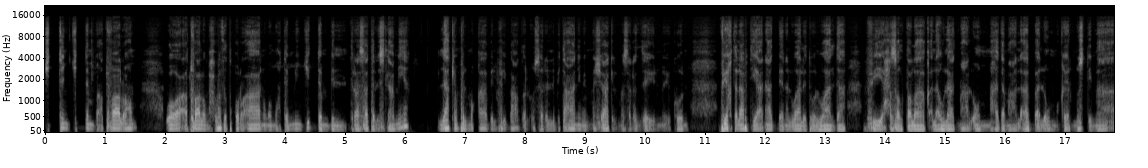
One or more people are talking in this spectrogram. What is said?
جدًا، جدًا بأطفالهم، وأطفالهم حفظة قرآن ومهتمين جدًا بالدراسات الإسلامية، لكن في المقابل في بعض الأسر اللي بتعاني من مشاكل مثلًا زي إنه يكون في اختلاف ديانات بين الوالد والوالدة، في حصل طلاق، الأولاد مع الأم، هذا مع الأب، الأم غير مسلمة،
